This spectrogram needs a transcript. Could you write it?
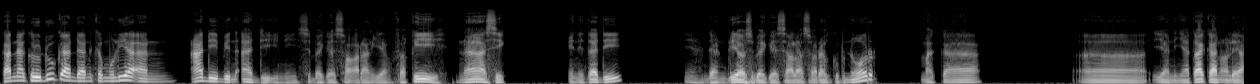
karena kedudukan dan kemuliaan Adi bin Adi ini sebagai seorang yang faqih, nasik. Ini tadi ya, dan beliau sebagai salah seorang gubernur, maka uh, yang dinyatakan oleh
